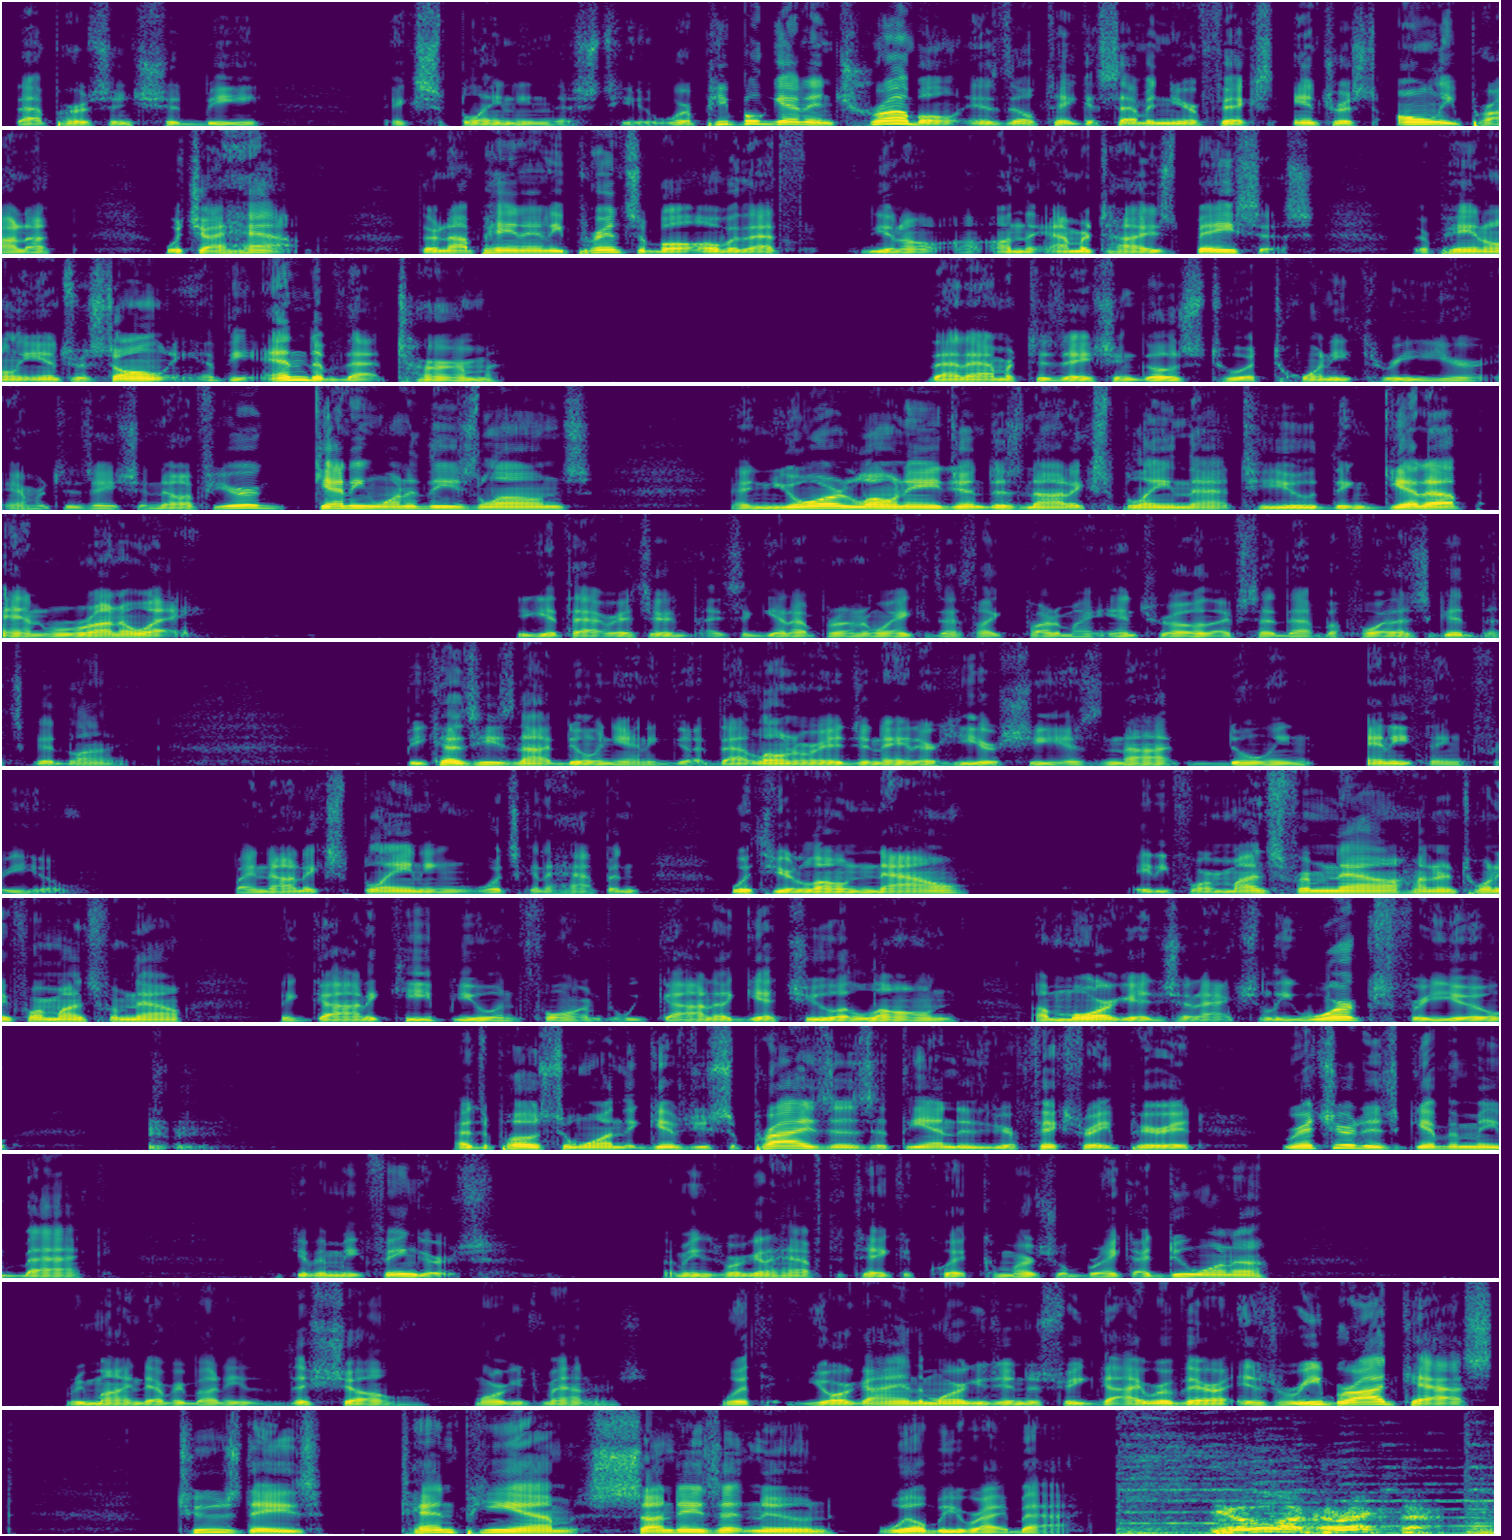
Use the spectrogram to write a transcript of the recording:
that person should be explaining this to you. Where people get in trouble is they'll take a seven year fixed interest only product, which I have. They're not paying any principal over that, you know, on the amortized basis. They're paying only interest only. At the end of that term, that amortization goes to a 23 year amortization. Now, if you're getting one of these loans and your loan agent does not explain that to you, then get up and run away. You get that, Richard? I said get up, run away, because that's like part of my intro. I've said that before. That's a good. That's a good line. Because he's not doing you any good. That loan originator, he or she, is not doing anything for you by not explaining what's going to happen with your loan now, 84 months from now, 124 months from now, they got to keep you informed. We got to get you a loan, a mortgage that actually works for you as opposed to one that gives you surprises at the end of your fixed rate period. Richard is giving me back, giving me fingers. That means we're going to have to take a quick commercial break. I do want to remind everybody that this show, Mortgage Matters, with your guy in the mortgage industry, Guy Rivera, is rebroadcast Tuesdays, 10 p.m., Sundays at noon. We'll be right back. You are correct, sir.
